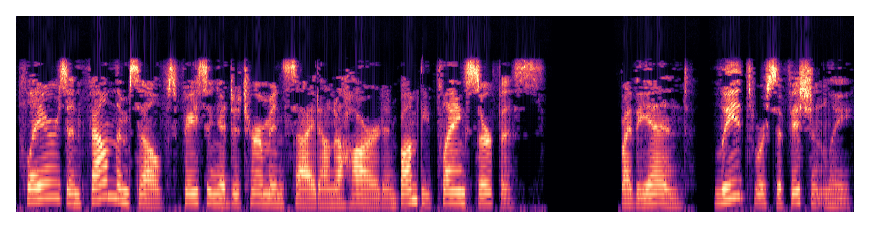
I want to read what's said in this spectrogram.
players and found themselves facing a determined side on a hard and bumpy playing surface. By the end, Leeds were sufficiently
